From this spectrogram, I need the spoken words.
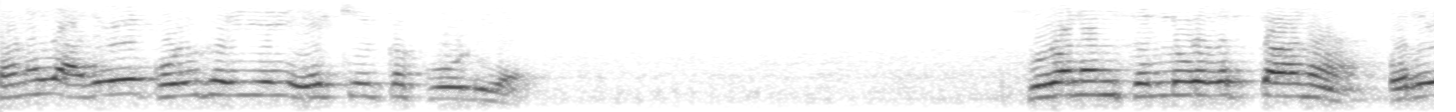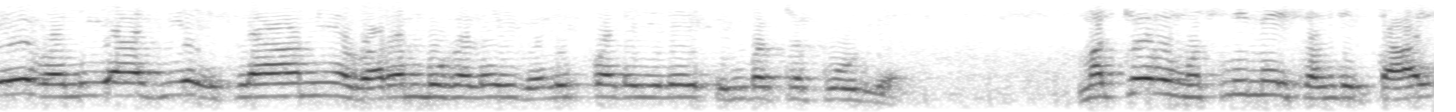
தனது அதே கொள்கையை ஏற்றிருக்கக்கூடிய சுவனம் செல்லுவதற்கான ஒரே வழியாகிய இஸ்லாமிய வரம்புகளை வெளிப்படையிலே பின்பற்றக்கூடிய மற்றொரு முஸ்லிமை சந்தித்தால்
